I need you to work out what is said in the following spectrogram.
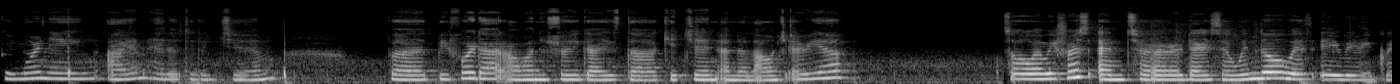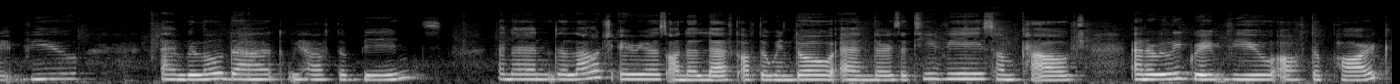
Good morning. I am headed to the gym. But before that, I want to show you guys the kitchen and the lounge area. So when we first enter, there is a window with a really great view. And below that, we have the bins. And then the lounge areas on the left of the window and there's a TV, some couch, and a really great view of the park.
